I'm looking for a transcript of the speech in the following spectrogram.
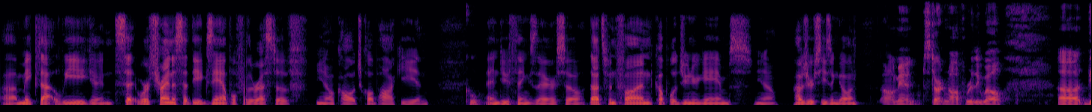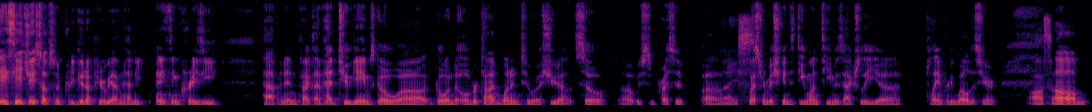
uh, make that league and set. We're trying to set the example for the rest of you know college club hockey and cool. and do things there. So that's been fun. Couple of junior games. You know, how's your season going? Oh man, starting off really well. Uh, the ACHA stuff's been pretty good up here. We haven't had any, anything crazy happening. In fact, I've had two games go uh, go into overtime, one into a shootout, so uh, which is impressive. Uh, Nice, Western Michigan's D1 team is actually uh, playing pretty well this year. awesome. Um,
